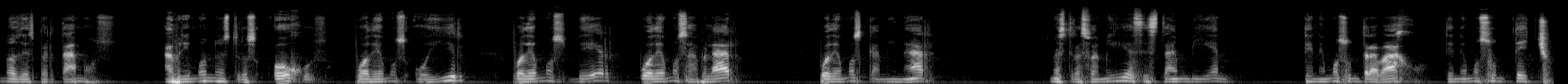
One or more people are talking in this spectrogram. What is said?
nos despertamos, abrimos nuestros ojos, podemos oír, podemos ver, podemos hablar, podemos caminar. Nuestras familias están bien, tenemos un trabajo, tenemos un techo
